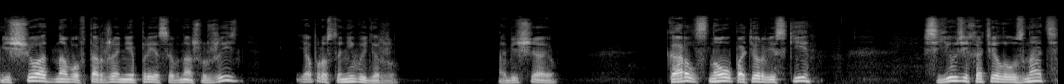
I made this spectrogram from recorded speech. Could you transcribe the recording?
Еще одного вторжения прессы в нашу жизнь я просто не выдержу». «Обещаю». Карл Сноу потер виски. Сьюзи хотела узнать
